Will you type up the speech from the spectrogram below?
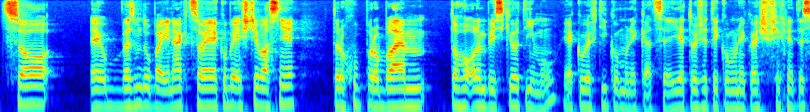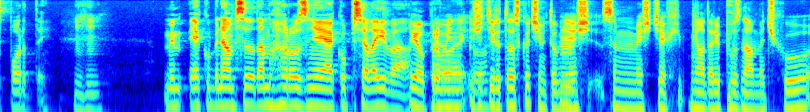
co, já vezmu to úplně jinak, co je jakoby ještě vlastně trochu problém toho olympijského týmu, jakoby v té komunikaci, je to, že ty komunikuješ všechny ty sporty. Mm-hmm. My, jakoby nám se to tam hrozně jako přelejvá. Jo, promiň, jako... že ti do toho skočím. To mě Hmm. jsem ještě měl tady poznámečku. Uh,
